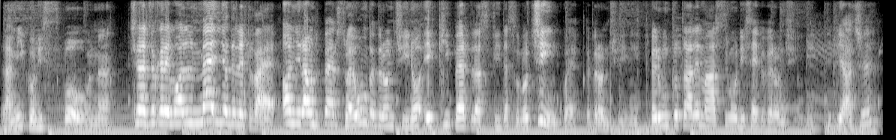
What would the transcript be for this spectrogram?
l'amico di Spawn. Ce la giocheremo al meglio delle tre. Ogni round perso è un peperoncino e chi perde la sfida sono 5 peperoncini. Per un totale massimo di 6 peperoncini. Ti piace?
